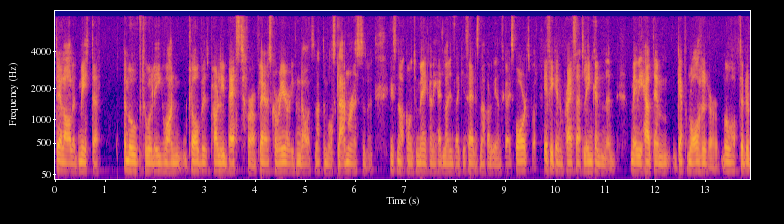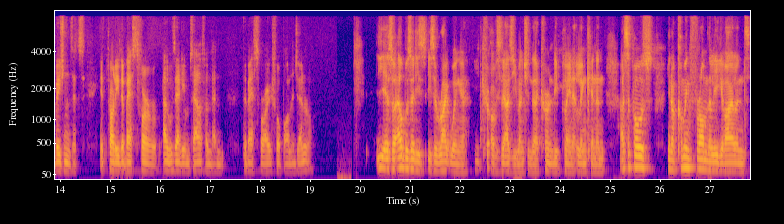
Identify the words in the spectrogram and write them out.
they'll all admit that a move to a League One club is probably best for a player's career, even though it's not the most glamorous. And it's not going to make any headlines, like you said. It's not going to be on Sky Sports. But if he can impress at Lincoln and maybe help them get promoted or move up the divisions, it's it's probably the best for Elbouzedi himself and then the best for Irish football in general. Yeah, so Elbouzedi is he's a right winger. He, obviously, as you mentioned, they're currently playing at Lincoln, and I suppose you know coming from the League of Ireland,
